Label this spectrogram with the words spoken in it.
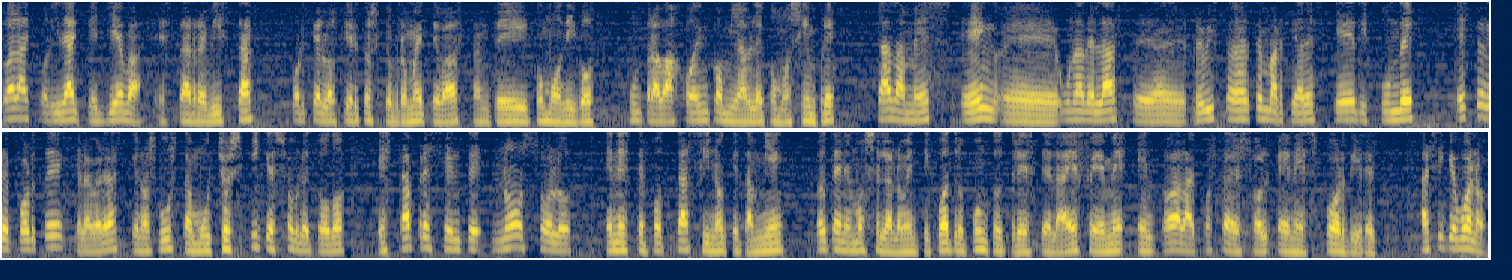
toda la actualidad que lleva esta revista porque lo cierto es que promete bastante y como digo, un trabajo encomiable como siempre cada mes en eh, una de las eh, revistas de artes marciales que difunde este deporte que la verdad es que nos gusta mucho y que sobre todo está presente no solo en este podcast sino que también lo tenemos en la 94.3 de la FM en toda la Costa del Sol en Sport Direct. Así que bueno,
